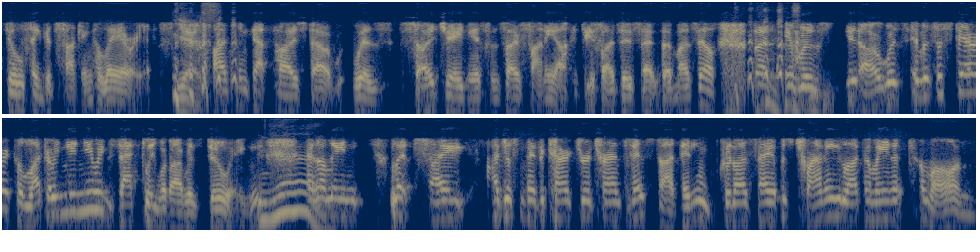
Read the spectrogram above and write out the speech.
still think it's fucking hilarious. Yes. I think that poster was so genius and so funny. I if I do say so myself, but it was, you know, it was it was hysterical. Like I mean, you knew exactly what I was doing, Yeah. and I mean, let's say I just made the character a transvestite. Then could I say it was tranny? Like I mean, come on.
